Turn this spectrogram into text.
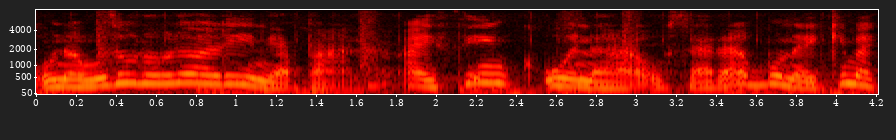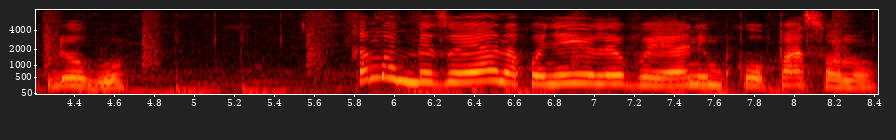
unamuuliza unaolewa lini? Hapana. I think uwe na ustaarabu na hekima kidogo. Kama mmezoeana kwenye hiyo level yaani mko personal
